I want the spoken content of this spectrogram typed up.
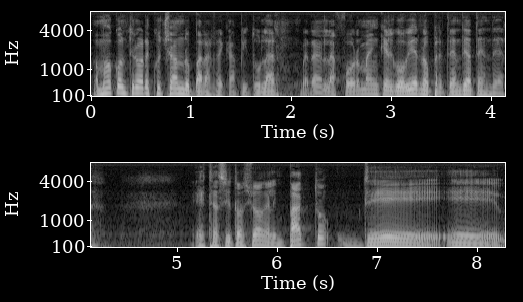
Vamos a continuar escuchando para recapitular ¿verdad? la forma en que el gobierno pretende atender esta situación, el impacto de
